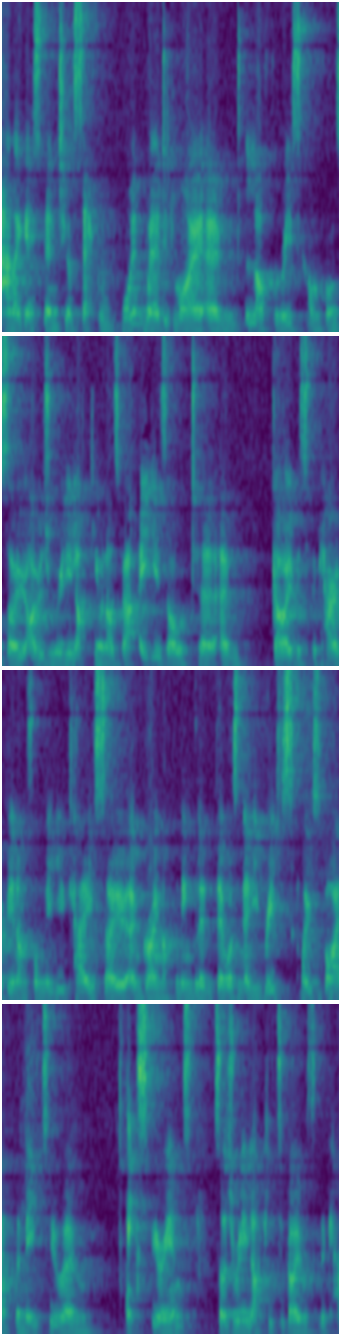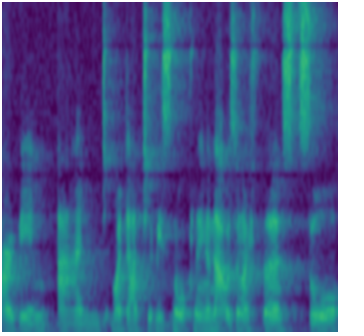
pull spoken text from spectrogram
And I guess then to your second point, where did my um, love for reefs come from? So I was really lucky when I was about eight years old to um, go over to the Caribbean. I'm from the UK, so um, growing up in England, there wasn't any reefs close by for me to um, experience. So I was really lucky to go over to the Caribbean, and my dad took me snorkeling, and that was when I first saw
